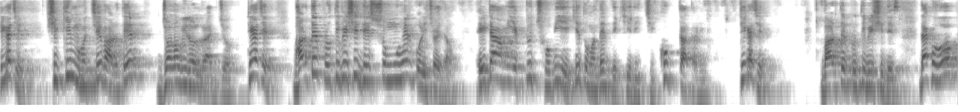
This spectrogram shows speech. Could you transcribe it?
ঠিক আছে? সিকিম হচ্ছে ভারতের জনবিরল রাজ্য। ঠিক আছে? ভারতের প্রতিবেশী দেশসমূহের পরিচয় দাও। এইটা আমি একটু ছবি এঁকে তোমাদের দেখিয়ে দিচ্ছি, খুব তাড়াতাড়ি। ঠিক আছে? ভারতের প্রতিবেশী দেশ। দেখো,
